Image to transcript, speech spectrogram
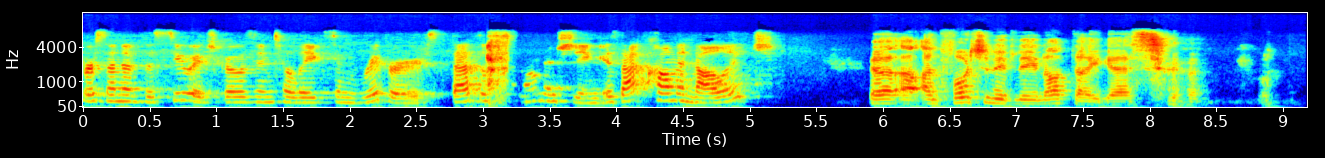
percent of the sewage goes into lakes and rivers. That's astonishing. Is that common knowledge? Uh, unfortunately, not. I guess.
